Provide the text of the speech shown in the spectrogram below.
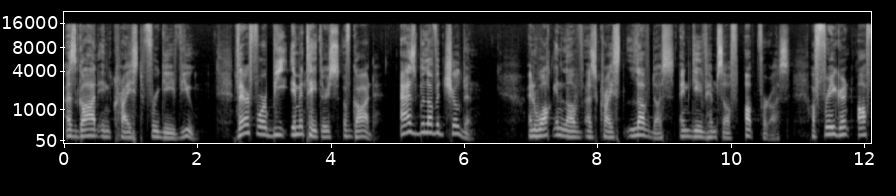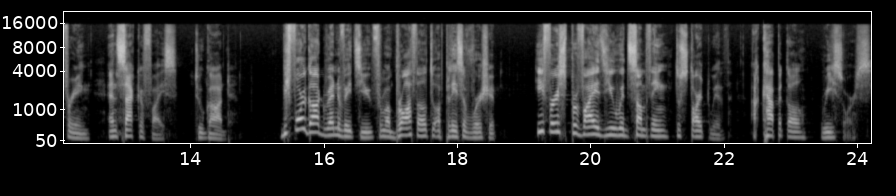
as God in Christ forgave you. Therefore, be imitators of God as beloved children and walk in love as Christ loved us and gave himself up for us, a fragrant offering and sacrifice to God. Before God renovates you from a brothel to a place of worship, He first provides you with something to start with a capital resource.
